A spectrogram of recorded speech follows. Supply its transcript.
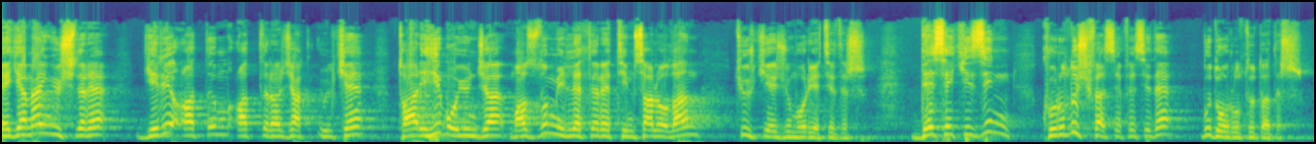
Egemen güçlere geri adım attıracak ülke tarihi boyunca mazlum milletlere timsal olan Türkiye Cumhuriyeti'dir. D8'in kuruluş felsefesi de bu doğrultudadır.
